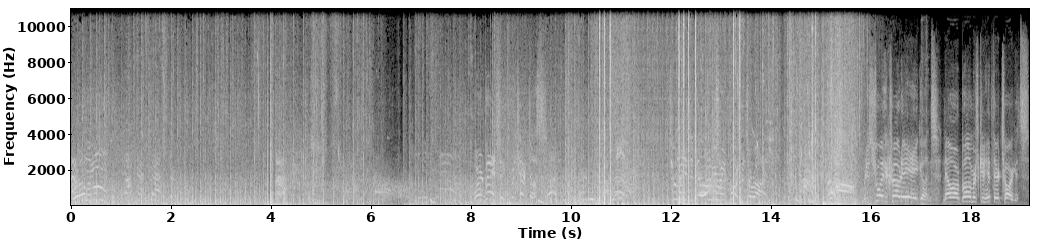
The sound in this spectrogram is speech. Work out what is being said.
We're on the move! Got that bastard! We're advancing! Protect us! Two minutes until enemy reinforcements arrive! We destroy the Kraut AA guns. Now our bombers can hit their targets.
